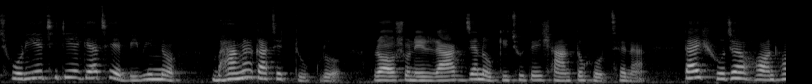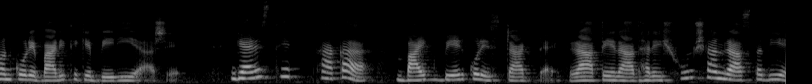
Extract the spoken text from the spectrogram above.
ছড়িয়ে ছিটিয়ে গেছে বিভিন্ন ভাঙা কাছের টুকরো। রওশনের রাগ যেন কিছুতেই শান্ত হচ্ছে না, তাই সোজা হন হন করে বাড়ি থেকে বেরিয়ে আসে। গ্যারেজ থেকে থাকা বাইক বের করে স্টার্ট দেয়। রাতের আধারে শুনশান রাস্তা দিয়ে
